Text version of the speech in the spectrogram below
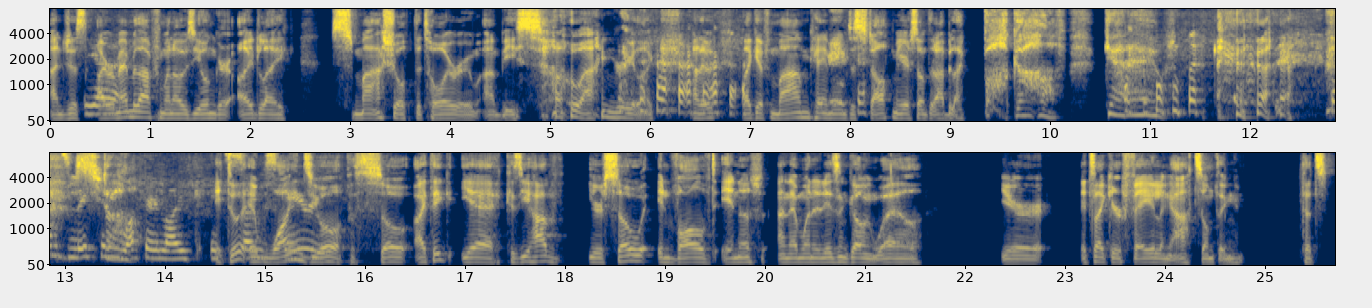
And just, yeah. I remember that from when I was younger. I'd like smash up the toy room and be so angry. Like, and if, like if mom came in to stop me or something, I'd be like, "Fuck off, get oh out!" Oh That's literally Stop. what they're like. It's it does. So it winds scary. you up. So I think, yeah, because you have you're so involved in it and then when it isn't going well you're it's like you're failing at something that's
